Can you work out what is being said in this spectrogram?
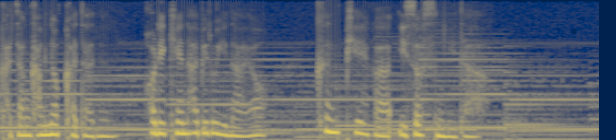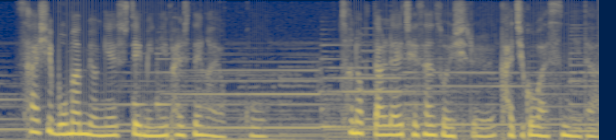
가장 강력하다는 허리케인 합의로 인하여 큰 피해가 있었습니다. 45만 명의 수재민이 발생하였고 천억 달러의 재산 손실을 가지고 왔습니다.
